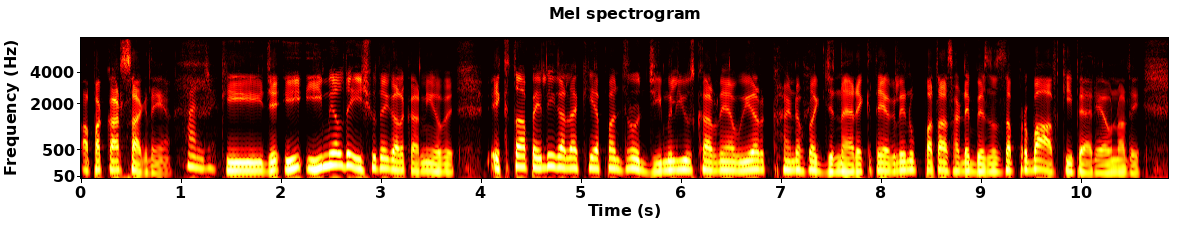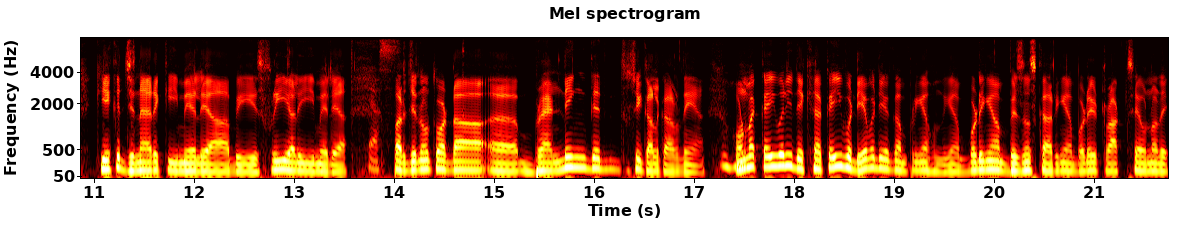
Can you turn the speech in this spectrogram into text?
ਆਪਾਂ ਕਰ ਸਕਦੇ ਆ ਹਾਂਜੀ ਕਿ ਜੇ ਈ ਈਮੇਲ ਦੇ ਇਸ਼ੂ ਤੇ ਗੱਲ ਕਰਨੀ ਹੋਵੇ ਇੱਕ ਤਾਂ ਪਹਿਲੀ ਗੱਲ ਹੈ ਕਿ ਆਪਾਂ ਜਦੋਂ ਜੀਮੇਲ ਯੂਜ਼ ਕਰਦੇ ਆ we are kind of like generic ਤੇ ਅਗਲੇ ਨੂੰ ਪਤਾ ਸਾਡੇ ਬਿਜ਼ਨਸ ਦਾ ਪ੍ਰਭਾਵ ਕੀ ਪੈ ਰਿਹਾ ਉਹਨਾਂ ਦੇ ਕਿ ਇੱਕ ਜੈਨਰਿਕ ਈਮੇਲ ਆ ਵੀ ਇਸ ਫ੍ਰੀ ਵਾਲੀ ਈਮੇਲ ਆ Yes. ਪਰ ਜਦੋਂ ਤੁਹਾਡਾ ਬ੍ਰਾਂਡਿੰਗ ਦੇ ਤੁਸੀਂ ਗੱਲ ਕਰਦੇ ਆ ਹੁਣ ਮੈਂ ਕਈ ਵਾਰੀ ਦੇਖਿਆ ਕਈ ਵੱਡੀਆਂ ਵੱਡੀਆਂ ਕੰਪਨੀਆਂ ਹੁੰਦੀਆਂ ਬੜੀਆਂ ਬਿਜ਼ਨਸ ਕਰ ਰਹੀਆਂ ਬੜੇ ਟਰੱਕਸ ਆ ਉਹਨਾਂ ਦੇ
